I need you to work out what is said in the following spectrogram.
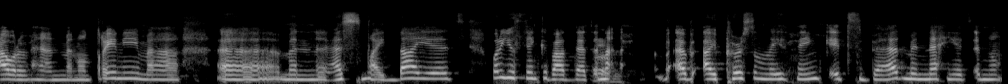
out of hand ما نطريني ما آه ما نعس my diet what do you think about that أنا I personally think it's bad من ناحية إنه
